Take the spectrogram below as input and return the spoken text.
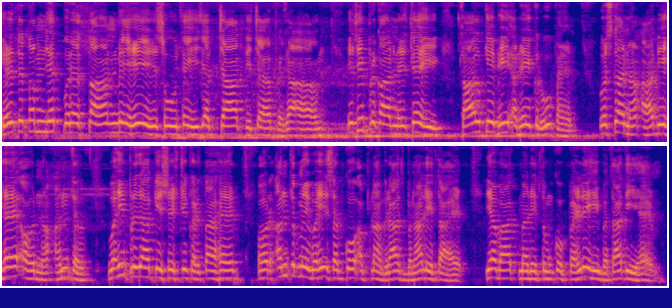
कीर्तितम यत पुरस्तान में सूते च प्रजा। इसी प्रकार निश्चय ही काल के भी अनेक रूप हैं। उसका न आदि है और न अंत। वही प्रजा की सृष्टि करता है और अंत में वही सबको अपना ग्रास बना लेता है। यह बात मैंने तुमको पहले ही बता दी है।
